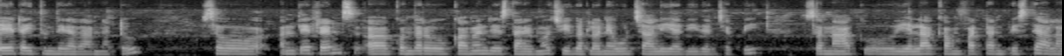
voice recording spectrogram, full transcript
లేట్ అవుతుంది కదా అన్నట్టు. సో అంతే ఫ్రెండ్స్ కొందరు కామెంట్ చేస్తారేమో చీకట్లోనే ఊడ్చాలి అది ఇది అని చెప్పి. సో నాకు ఎలా కంఫర్ట్ అనిపిస్తే అలా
